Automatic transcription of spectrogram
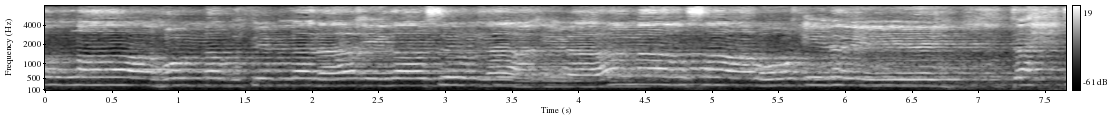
اللهم اغفر لنا إذا صرنا إلى ما صاروا إليه تحت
